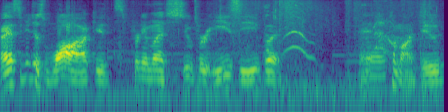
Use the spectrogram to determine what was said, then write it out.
I guess if you just walk, it's pretty much super easy, but... Man, come on, dude.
